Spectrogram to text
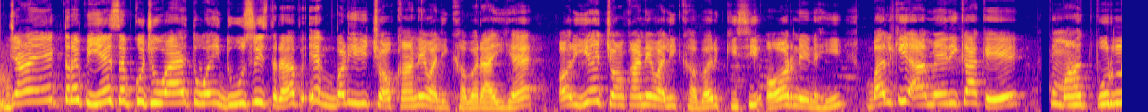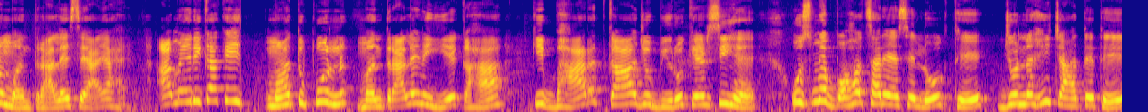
जहाँ एक तरफ़ ये सब कुछ हुआ है तो वहीं दूसरी तरफ़ एक बड़ी ही चौंकाने वाली खबर आई है। और ये चौंकाने वाली खबर किसी और ने नहीं, बल्कि अमेरिका के महत्वपूर्ण मंत्रालय से आया है। अमेरिका के महत्वपूर्ण मंत्रालय ने ये कहा कि भारत का जो ब्यूरोक्रेसी है, उसमें बहुत सारे ऐसे लोग थे जो नहीं चाहते थे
